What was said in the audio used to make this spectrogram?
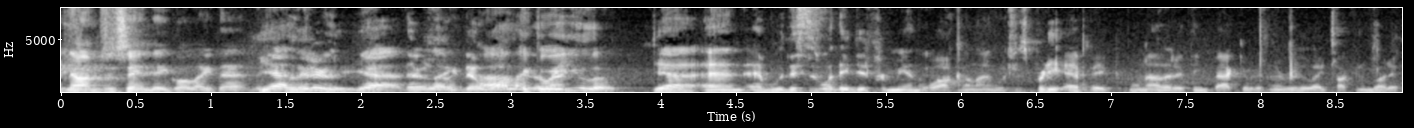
no, I'm just saying they go like that. They- Yeah, literally. Yeah, they're like they'll I walk like to the way line. you look. Yeah, and and this is what they did for me on the walk-on line, which is pretty epic. Well, now that I think back of it, and I really like talking about it.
